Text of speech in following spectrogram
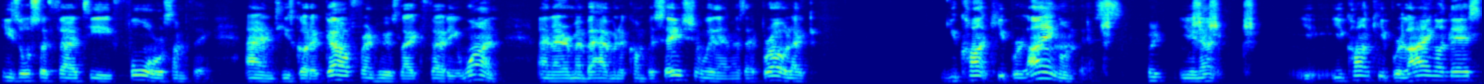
He's also 34 or something and he's got a girlfriend who's like 31 and i remember having a conversation with him. I was like bro like you can't keep relying on this. Like, you know? you, you can't keep relying on this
